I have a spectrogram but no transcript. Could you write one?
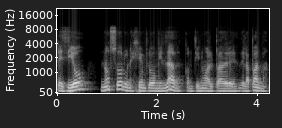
Les dio no solo un ejemplo de humildad, continúa el padre de la Palma,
